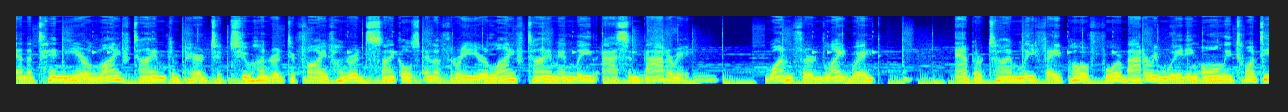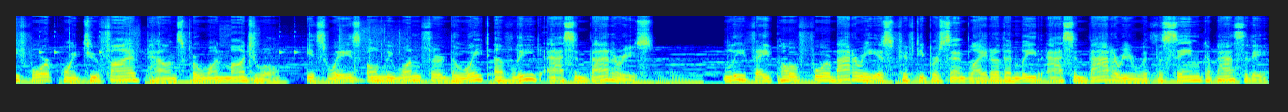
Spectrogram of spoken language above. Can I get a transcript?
and a 10-year lifetime compared to 200 to 500 cycles and a 3-year lifetime in lead-acid battery. One-third lightweight? Ampere Time LiFePO 4 battery weighing only 24.25 pounds for one module, it weighs only one-third the weight of lead-acid batteries. LiFePO 4 battery is 50% lighter than lead-acid battery with the same capacity.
